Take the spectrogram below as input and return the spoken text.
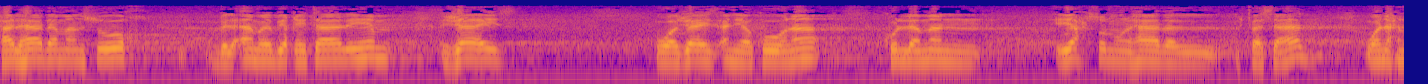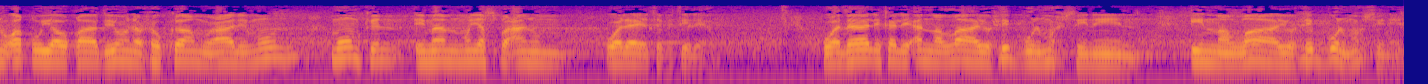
هل هذا منسوخ بالأمر بقتالهم؟ جائز. وجائز أن يكون كل من يحصل من هذا الفساد ونحن أقوياء وقادرون حكام وعالمون ممكن إمام يصفى عنهم ولا يلتفت إليهم وذلك لأن الله يحب المحسنين. إن الله يحب المحسنين.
